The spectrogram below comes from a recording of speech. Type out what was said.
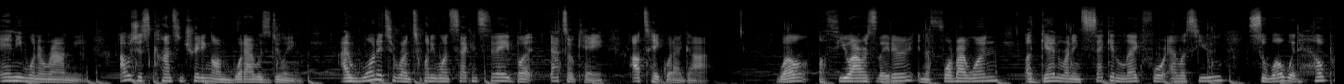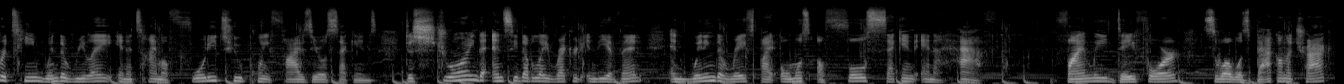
anyone around me. I was just concentrating on what I was doing. I wanted to run 21 seconds today, but that's okay. I'll take what I got. Well, a few hours later, in the 4x1, again running second leg for LSU, Sewell would help her team win the relay in a time of 42.50 seconds, destroying the NCAA record in the event and winning the race by almost a full second and a half. Finally, day 4, Sewell was back on the track,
